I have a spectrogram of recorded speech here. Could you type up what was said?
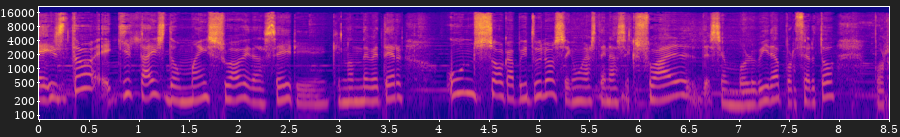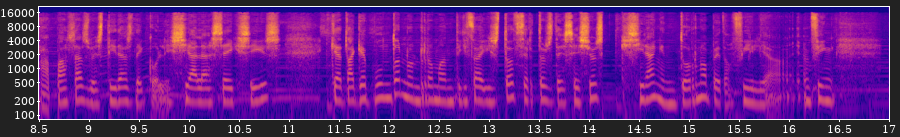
E isto é eh, quizáis do máis suave da serie, que non debe ter un só capítulo sen unha escena sexual desenvolvida, por certo, por rapazas vestidas de colexialas sexys, que ata que punto non romantiza isto certos desexos que xiran en torno a pedofilia. En fin,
